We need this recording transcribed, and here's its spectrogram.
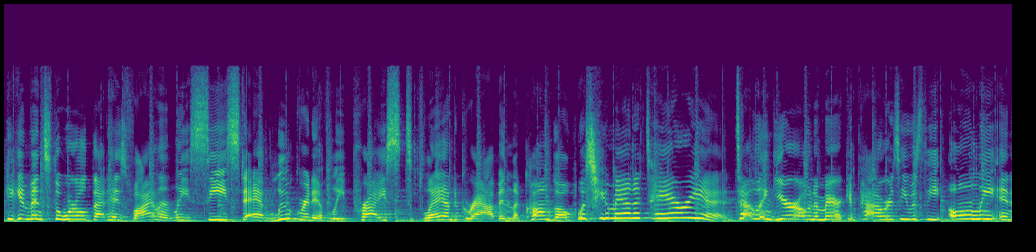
He convinced the world that his violently seized and lucratively priced land grab in the Congo was humanitarian, telling Euro and American powers he was the only in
